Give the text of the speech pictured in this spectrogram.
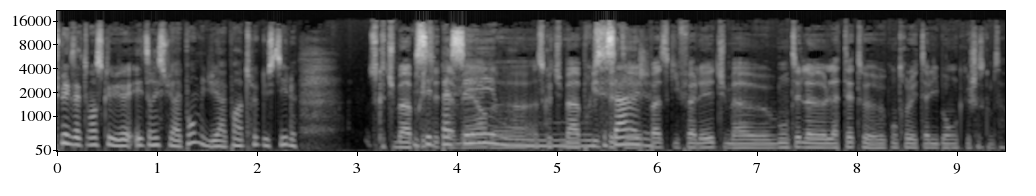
sais exactement ce que Idriss lui répond, mais il lui répond un truc du style, Ce que tu m'as appris, c'est de la merde. euh, ou- Ce que tu m'as appris, c'était je- pas ce qu'il fallait. Tu m'as euh, monté la, la tête euh, contre les talibans ou quelque chose comme ça.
